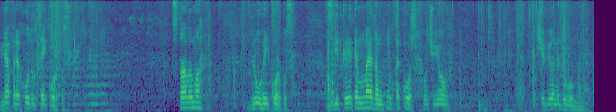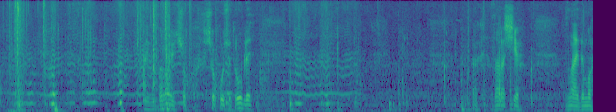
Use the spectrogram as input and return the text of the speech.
для переходу в цей корпус. Ставимо другий корпус з відкритим медом. Ну також хочу його, щоб його не було в мене. Вибирають, що, що хочуть, роблять. Так, зараз ще знайдемо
